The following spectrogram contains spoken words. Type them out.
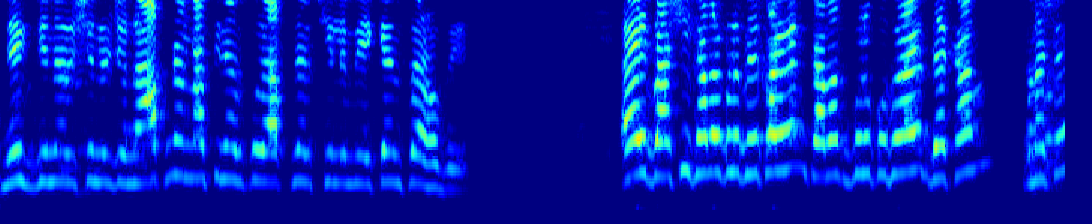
নেক্সট জেনারেশনের জন্য। আপনার নাতি নাত করে আপনার ছেলে মেয়ে ক্যান্সার হবে। এই বাসি খাবারগুলো বের করেন, কাবাবগুলো কোথায়? দেখান ওনাকে।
